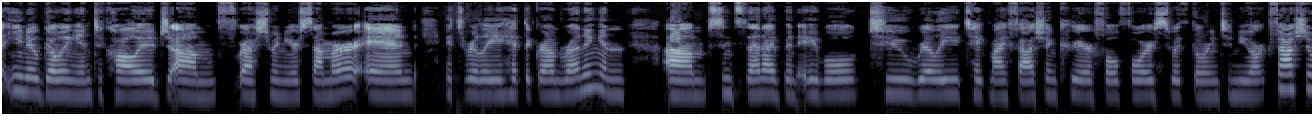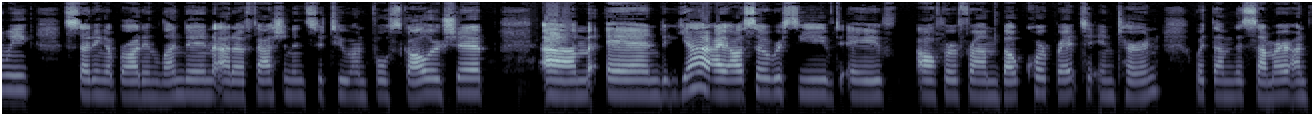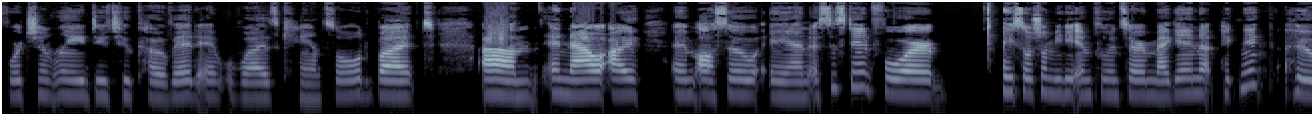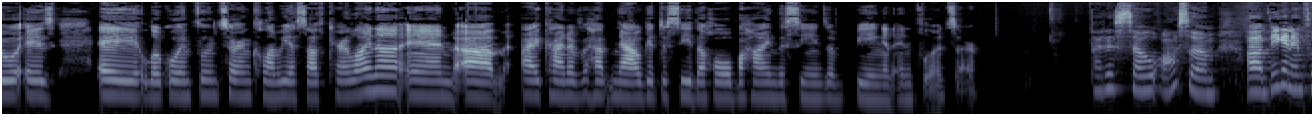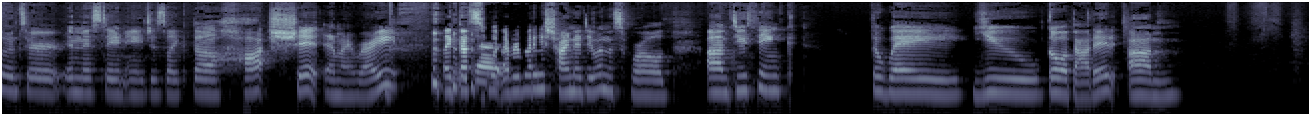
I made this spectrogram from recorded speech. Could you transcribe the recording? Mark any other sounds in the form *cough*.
you know, going into college um, freshman year summer, and it's really hit the ground running. And um, since then, I've been able to really take my fashion career full force with going to New York Fashion Week, studying abroad in London at a fashion institute on full scholarship. Um, and yeah, I also received a offer from Belk Corporate to intern with them this summer. Unfortunately, due to COVID, it was canceled. But um, and now I am also an assistant for a social media influencer, Megan Picnic, who is a local influencer in Columbia, South Carolina, and um, I kind of have now get to see the whole behind the scenes of being an influencer. That is so awesome. Um, being an influencer in this day and age is like the hot shit. Am I right? *laughs* Like that's yeah. what everybody's trying to do in this world. Um, do you think the way you go about it um,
